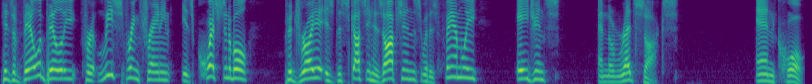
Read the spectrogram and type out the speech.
His availability for at least spring training is questionable. Pedroia is discussing his options with his family, agents, and the Red Sox. End quote.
